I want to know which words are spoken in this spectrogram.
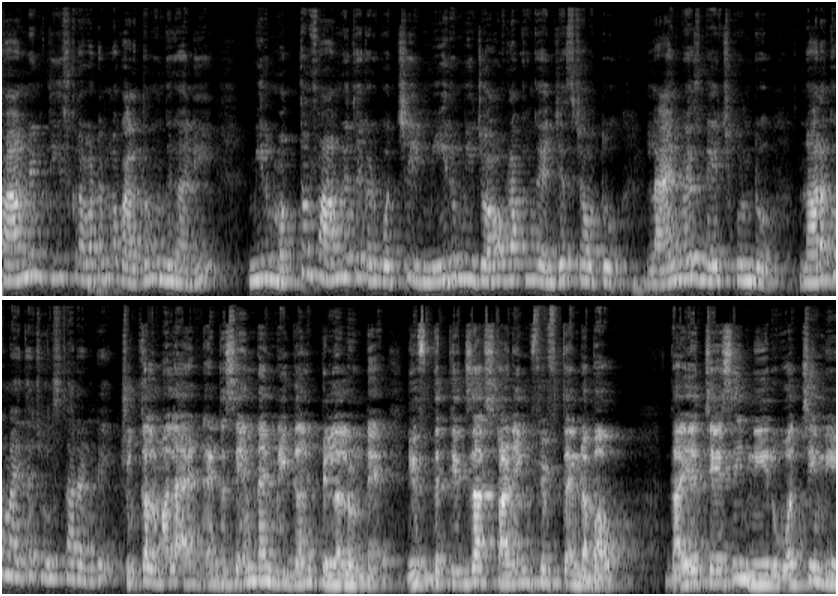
ఫ్యామిలీని తీసుకురావడంలో ఒక అర్థం ఉంది కానీ మీరు మొత్తం ఫ్యామిలీతో ఇక్కడికి వచ్చి మీరు మీ జాబ్ రకంగా అడ్జస్ట్ అవుతూ లాంగ్వేజ్ నేర్చుకుంటూ నరకం అయితే చూస్తారండి. చుక్కలు మళ్ళీ అట్ ద సేమ్ టైం మీకు కానీ పిల్లలు ఉంటే if the kids are studying fifth and above దయచేసి మీరు వచ్చి మీ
